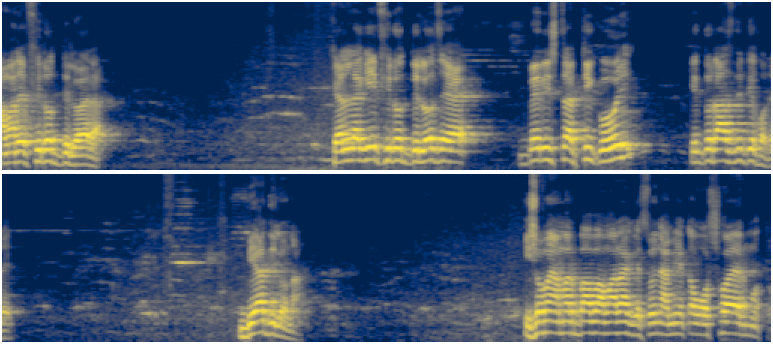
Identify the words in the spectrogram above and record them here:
আমারে ফেরত দিল এরা। কেন লাগিয়ে ফেরত দিল যে ব্যারিস্টার ঠিকই কিন্তু রাজনীতি করে। বিয়া দিল না। এই সময় আমার বাবা মারা গেছেন, আমি একটা অসহায়ের মতো।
